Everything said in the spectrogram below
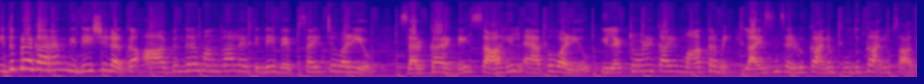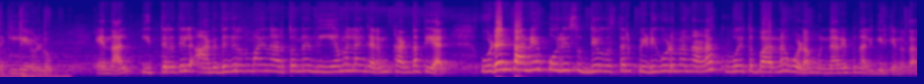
ഇതുപ്രകാരം വിദേശികൾക്ക് ആഭ്യന്തര മന്ത്രാലയത്തിന്റെ വെബ്സൈറ്റ് വഴിയോ സർക്കാരിന്റെ സാഹിൽ ആപ്പ് വഴിയോ ഇലക്ട്രോണിക്കായി മാത്രമേ ലൈസൻസ് എടുക്കാനും പുതുക്കാനും സാധിക്കുകയുള്ളൂ. എന്നാൽ ഇത്തരത്തിൽ അനധികൃതമായി നടത്തുന്ന നിയമലംഘനം കണ്ടെത്തിയാൽ ഉടൻ തന്നെ പോലീസ് ഉദ്യോഗസ്ഥർ പിടികൂടുമെന്നാണ് കുവൈത്ത് ഭരണകൂടം മുന്നറിയിപ്പ് നൽകിയിരിക്കുന്നത്.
